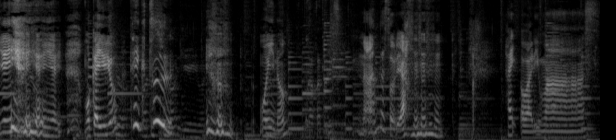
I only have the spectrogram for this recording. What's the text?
いやいやいやいやもう一回言うよ。テイク私は2いやいやいやもういいのなんだそりゃ。はい終わります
